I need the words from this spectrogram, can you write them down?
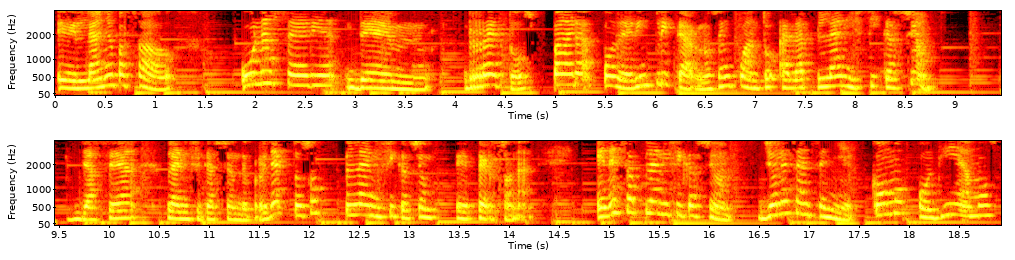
el año pasado una serie de mm, retos para poder implicarnos en cuanto a la planificación, ya sea planificación de proyectos o planificación eh, personal. En esa planificación yo les enseñé cómo podíamos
